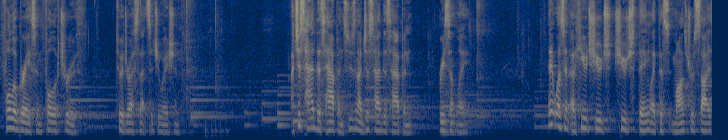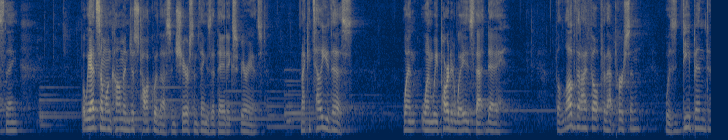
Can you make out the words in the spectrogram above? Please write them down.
Full of grace and full of truth to address that situation. I just had this happen. Susan, I just had this happen recently. And it wasn't a huge, huge, huge thing, like this monstrous size thing. But we had someone come and just talk with us and share some things that they had experienced. And I can tell you this when, when we parted ways that day, the love that I felt for that person was deepened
